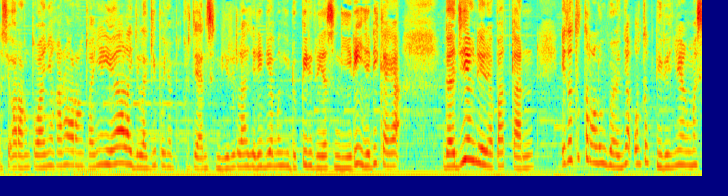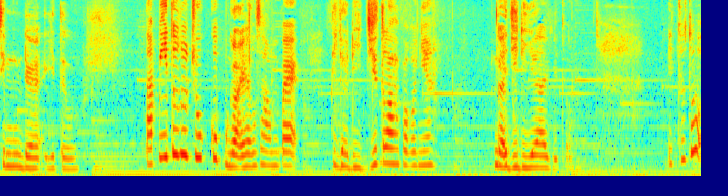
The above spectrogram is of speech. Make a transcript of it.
ngasih orang tuanya karena orang tuanya ya lagi-lagi punya pekerjaan sendiri lah. Jadi dia menghidupi dirinya sendiri. Jadi kayak gaji yang dia dapatkan itu tuh terlalu banyak untuk dirinya yang masih muda gitu. Tapi itu tuh cukup nggak yang sampai tiga digit lah pokoknya. Gaji dia gitu itu tuh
